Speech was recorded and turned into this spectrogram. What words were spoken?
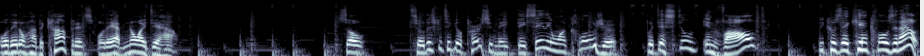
or they don't have the confidence or they have no idea how. So, so this particular person, they, they say they want closure, but they're still involved because they can't close it out.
